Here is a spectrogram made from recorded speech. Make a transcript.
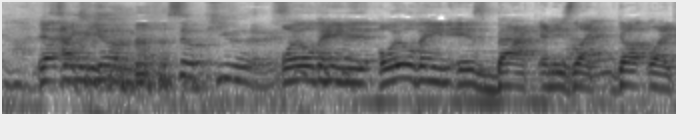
God yeah, so actually, young, so pure. Oil vein, is, oil vein is back, and he's Yeah. like got like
